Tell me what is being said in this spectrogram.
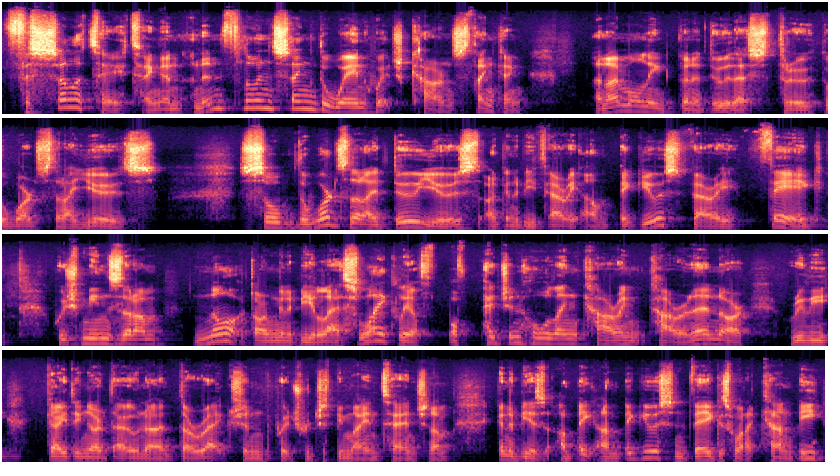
facilitating and, and influencing the way in which Karen's thinking. And I'm only going to do this through the words that I use. So the words that I do use are going to be very ambiguous, very vague, which means that I'm not, or I'm going to be less likely of, of pigeonholing Karen, Karen in, or really guiding her down a direction which would just be my intention. I'm going to be as ambiguous and vague as what I can be,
